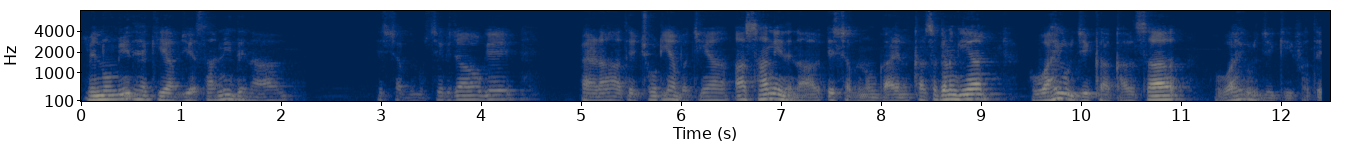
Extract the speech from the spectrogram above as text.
ਮੈਨੂੰ ਉਮੀਦ ਹੈ ਕਿ ਆਪ ਜੀ ਆਸਾਨੀ ਦੇ ਨਾਲ ਇਸ ਸ਼ਬਦ ਨੂੰ ਸਿੱਖ ਜਾਓਗੇ, ਭੈਣਾਂ ਅਤੇ ਛੋਟੀਆਂ ਬੱਚੀਆਂ ਆਸਾਨੀ ਦੇ ਨਾਲ ਇਸ ਸ਼ਬਦ ਨੂੰ ਗਾਇਨ ਕਰ ਸਕਣਗੀਆਂ। ਵਾਹਿਗੁਰੂ ਜੀ ਕਾ ਖਾਲਸਾ, ਵਾਹਿਗੁਰੂ ਜੀ ਕੀ ਫਤਿਹ।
